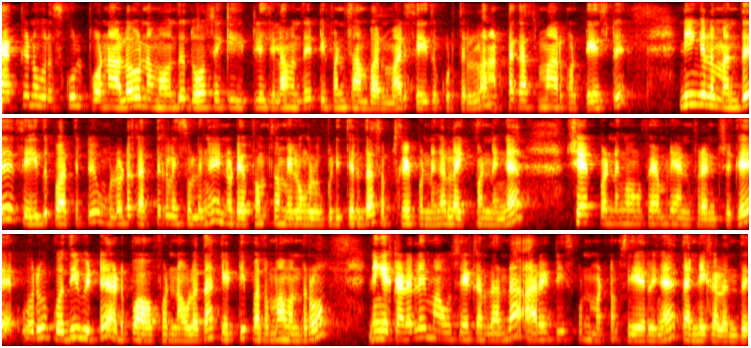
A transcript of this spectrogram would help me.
டக்குன்னு ஒரு ஸ்கூல் போனாலோ நம்ம வந்து தோசைக்கு இட்லிக்கெலாம் வந்து டிஃபன் சாம்பார் மாதிரி செய்து கொடுத்துடலாம். அட்டகாசமாக இருக்கும் டேஸ்ட்டு நீங்களும் வந்து செய்து பார்த்துட்டு உங்களோட கருத்துக்களை சொல்லுங்கள் என்னோடய எஃப்எம் சமையல் உங்களுக்கு பிடித்திருந்தால் சப்ஸ்கிரைப் பண்ணுங்கள் லைக் பண்ணுங்கள் ஷேர் பண்ணுங்கள் உங்கள் ஃபேமிலி அண்ட் ஃப்ரெண்ட்ஸுக்கு ஒரு கொதி விட்டு அடுப்பு ஆஃப் பண்ண அவ்வளோதான் கெட்டி பதமாக வந்துடும் நீங்கள் கடலை மாவு சேர்க்குறதா இருந்தால் அரை டீஸ்பூன் மட்டும் சேருங்க தண்ணி கலந்து.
